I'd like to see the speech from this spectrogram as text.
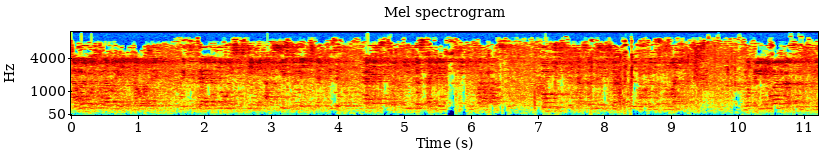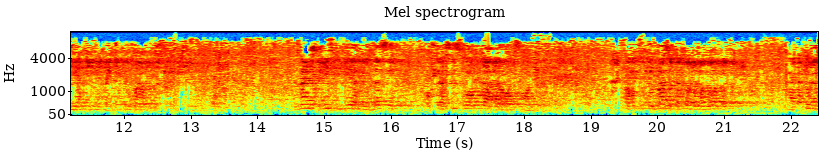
Само его становление заложит на новой системе общественной экспертизы качества и достоверности информации, в том числе касающейся работы органов власти, напрямую оказывает влияние на принятие управленческих. Знаю, что есть идея организации общероссийского кадрового фонда, информационную базу, которая могла бы, которая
